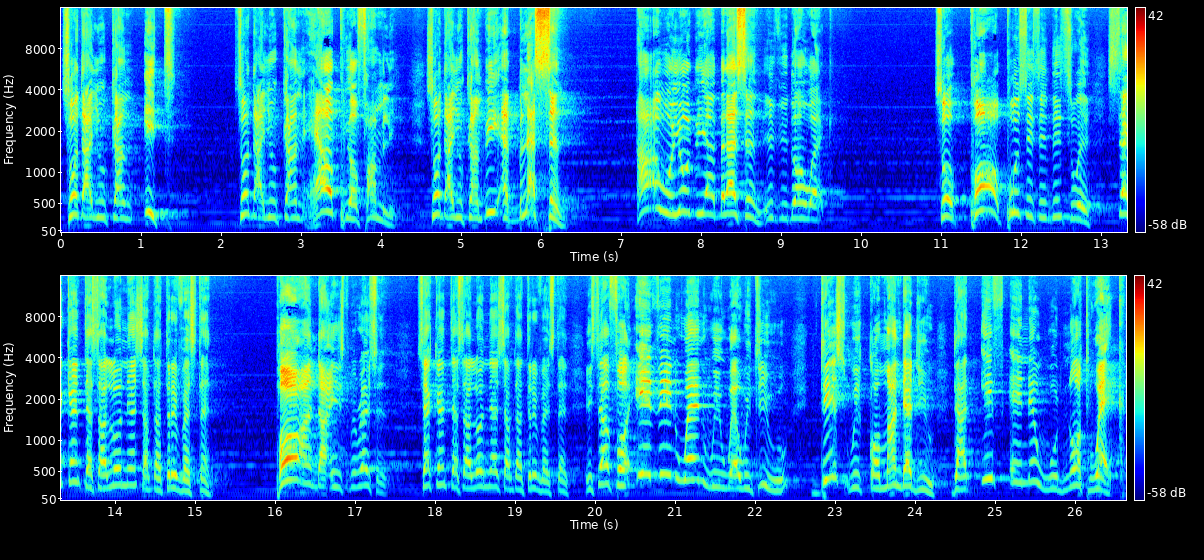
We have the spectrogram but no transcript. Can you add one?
so that you can eat, so that you can help your family, so that you can be a blessing. How will you be a blessing if you don't work? So Paul puts it in this way. Second Thessalonians chapter 3, verse 10. Paul under inspiration. Second Thessalonians chapter 3, verse 10. He said, For even when we were with you, this we commanded you, that if any would not work,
